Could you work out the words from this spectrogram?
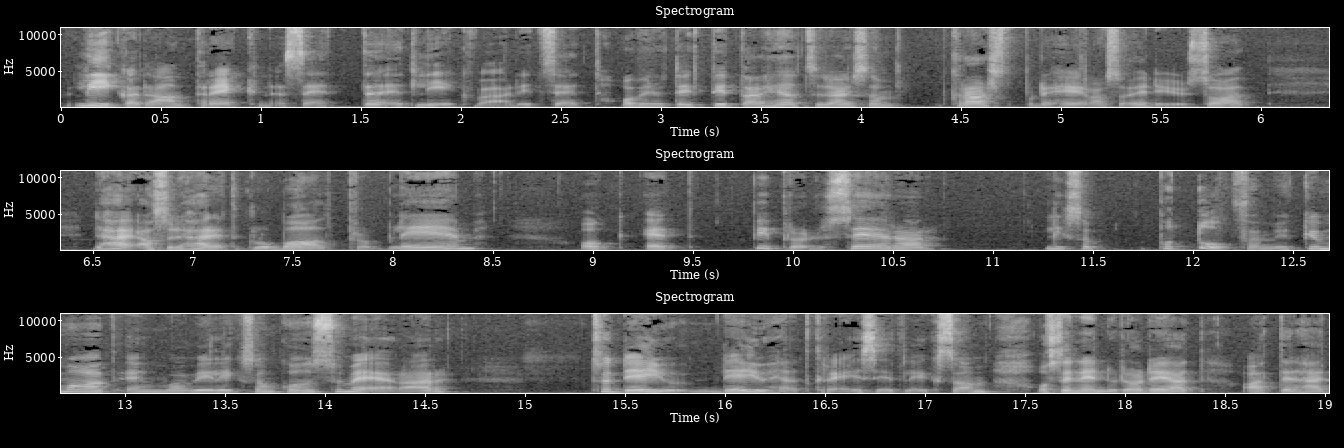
likadant räknesätt, ett likvärdigt sätt. Om vi nu tittar helt sådär liksom krasst på det hela så är det ju så att det här, alltså det här är ett globalt problem och ett, vi producerar liksom på tok för mycket mat än vad vi liksom konsumerar. Så det är ju, det är ju helt crazy liksom. Och sen ännu då det att, att den, här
